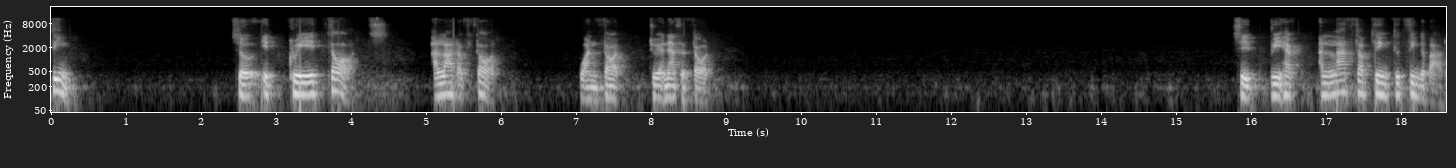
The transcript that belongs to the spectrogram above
think. So it create thoughts, a lot of thought, one thought to another thought, See, we have a lot of things to think about.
